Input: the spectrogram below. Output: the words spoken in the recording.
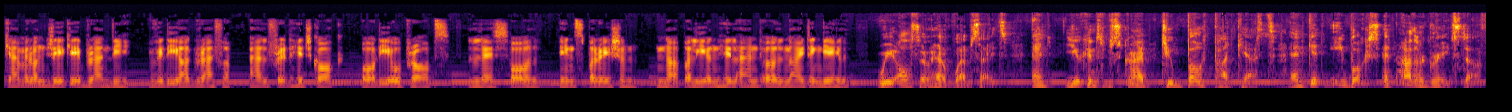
Cameron J.K. Brandy, Videographer, Alfred Hitchcock, Audio Props, Les Paul, Inspiration, Napoleon Hill and Earl Nightingale. We also have websites, and you can subscribe to both podcasts and get ebooks and other great stuff.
